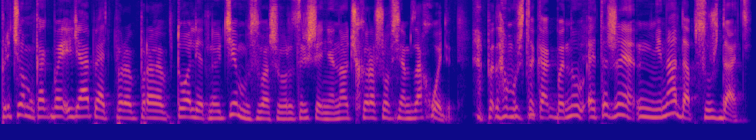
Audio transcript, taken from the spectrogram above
причем, как бы, я опять про, про туалетную тему, с вашего разрешения, она очень хорошо всем заходит. Потому что, как бы, ну, это же не надо обсуждать,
